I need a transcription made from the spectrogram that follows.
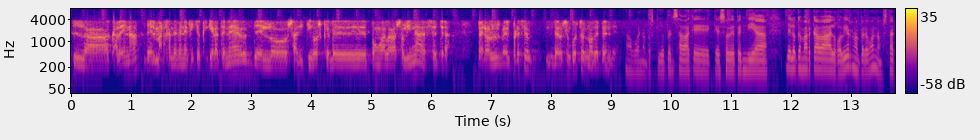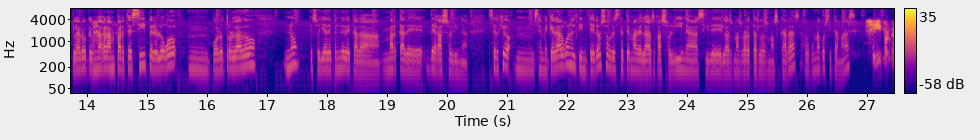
la, cadena, del margen de beneficio que quiera tener, de los aditivos que le ponga a la gasolina, etcétera. Pero el, precio de los impuestos no depende. Ah, bueno, pues que yo pensaba que, eso dependía de lo que marcaba el gobierno, pero bueno, está claro que una gran parte sí, pero luego, mm, por otro lado, no, eso ya depende de cada marca de, gasolina. Sergio, mm, ¿se me queda algo en el tintero sobre este tema de las gasolinas y de las más baratas, las más caras? ¿Alguna cosita más? Sí, porque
